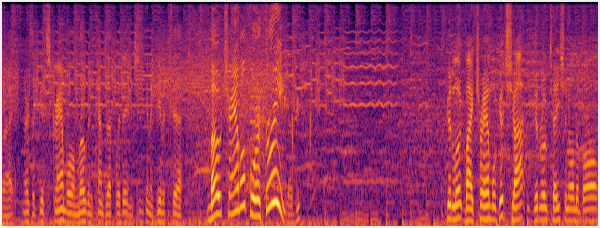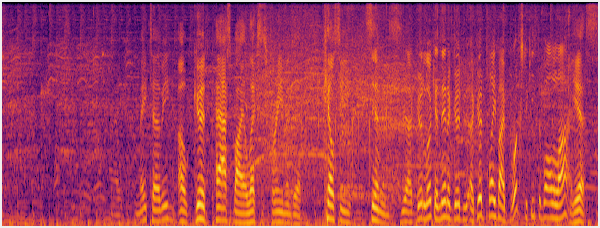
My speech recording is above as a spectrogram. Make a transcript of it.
Right. There's a good scramble, and Logan comes up with it, and she's going to give it to Mo Tramble for three. Good look by Tramble. Good shot. Good rotation on the ball. May Tubby. Oh, good pass by Alexis Freeman to Kelsey Simmons. Yeah, good look, and then a good a good play by Brooks to keep the ball alive. Yes.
